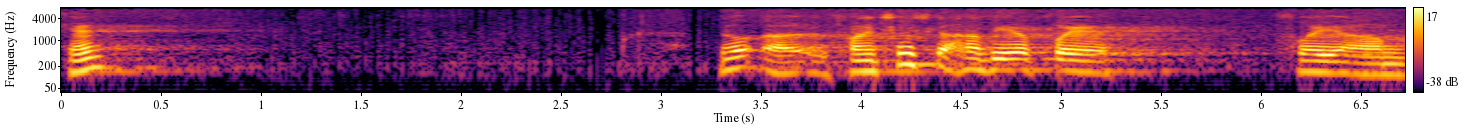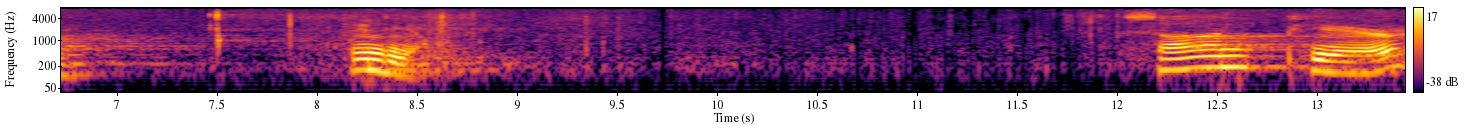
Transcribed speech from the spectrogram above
¿Quién? No, uh, Francisco Javier fue, fue um, India. San Pierre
